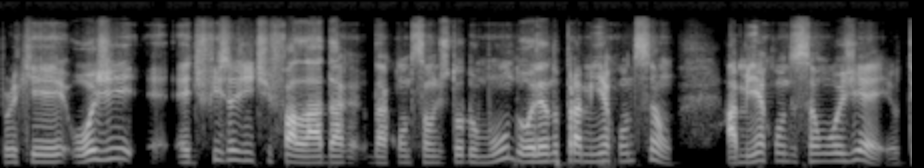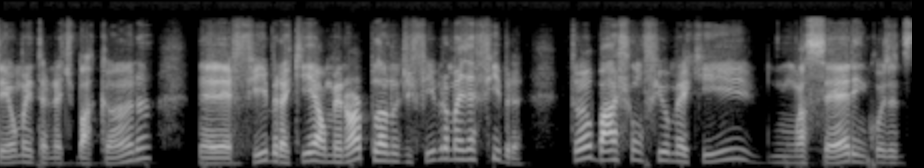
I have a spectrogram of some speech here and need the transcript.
porque hoje é, é difícil a gente falar da, da condição de todo mundo olhando para minha condição. A minha condição hoje é: eu tenho uma internet bacana, né, é fibra aqui, é o menor plano de fibra, mas é fibra. Então eu baixo um filme aqui, uma série, em coisa de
